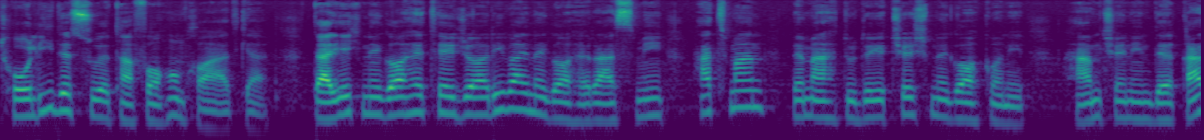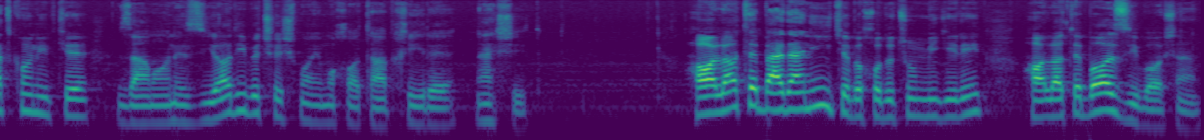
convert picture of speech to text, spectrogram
تولید سوء تفاهم خواهد کرد. در یک نگاه تجاری و نگاه رسمی حتما به محدوده چشم نگاه کنید. همچنین دقت کنید که زمان زیادی به چشمای مخاطب خیره نشید. حالات بدنی که به خودتون می‌گیرید حالات بازی باشند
